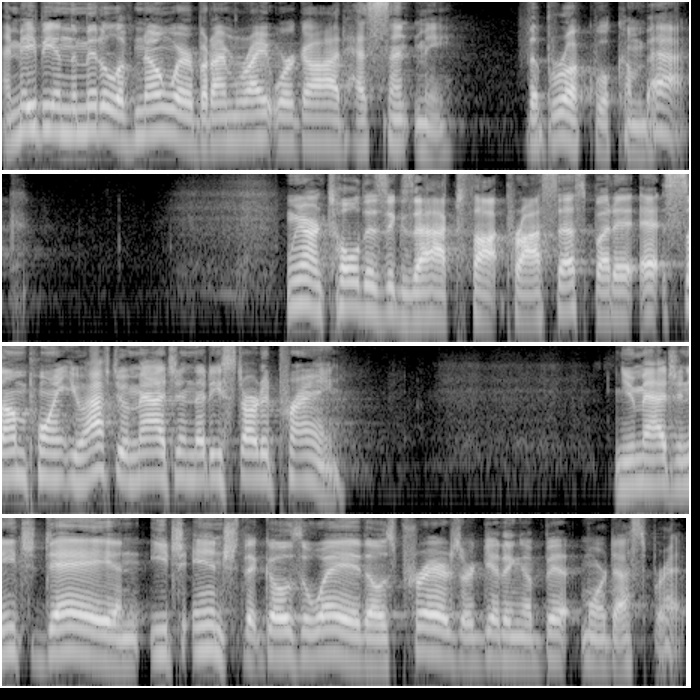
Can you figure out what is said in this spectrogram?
I may be in the middle of nowhere, but I'm right where God has sent me. The brook will come back. We aren't told his exact thought process, but at some point you have to imagine that he started praying. You imagine each day and each inch that goes away, those prayers are getting a bit more desperate.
